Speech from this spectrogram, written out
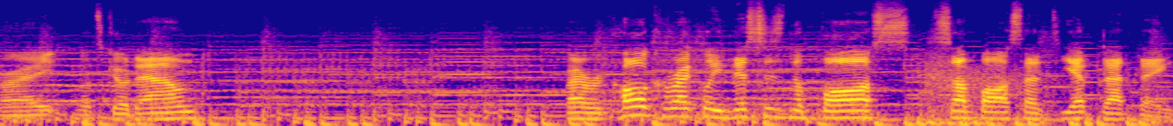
Alright, let's go down. If I recall correctly, this is the boss, sub-boss that's, yep, that thing.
